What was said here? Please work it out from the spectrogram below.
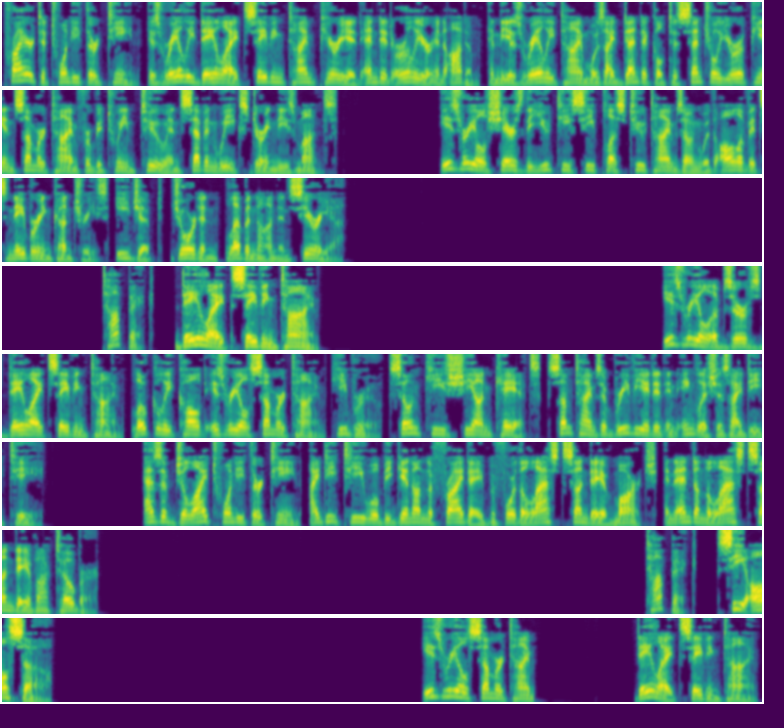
Prior to 2013, Israeli daylight saving time period ended earlier in autumn, and the Israeli time was identical to Central European summer time for between two and seven weeks during these months. Israel shares the UTC plus 2 time zone with all of its neighboring countries, Egypt, Jordan, Lebanon and Syria. Daylight saving time Israel observes daylight saving time, locally called Israel Summer Time Hebrew, Son Kayetz, sometimes abbreviated in English as IDT. As of July 2013, IDT will begin on the Friday before the last Sunday of March, and end on the last Sunday of October. See also Israel Summer Time Daylight saving time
